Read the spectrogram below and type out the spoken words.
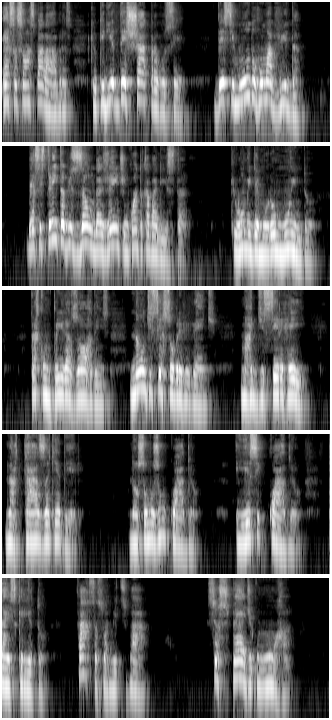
Essas são as palavras que eu queria deixar para você desse mundo rumo à vida, dessa estreita visão da gente enquanto cabalista que o homem demorou muito para cumprir as ordens, não de ser sobrevivente, mas de ser rei na casa que é dele. Nós somos um quadro, e esse quadro está escrito: faça sua mitzvah, se hospede com honra,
